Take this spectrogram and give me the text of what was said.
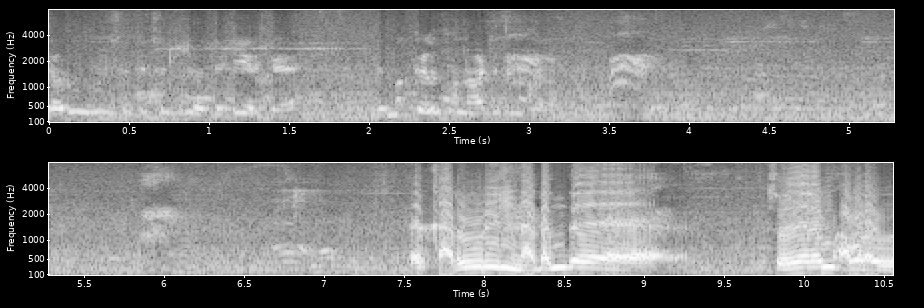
கரூரும் சுற்றி சுற்றி வந்துட்டே இருக்கு. இது மக்களுக்கும் நாட்டுக்கும் நல்லது. கரூரில் நடந்த துயரம் அவ்வளவு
